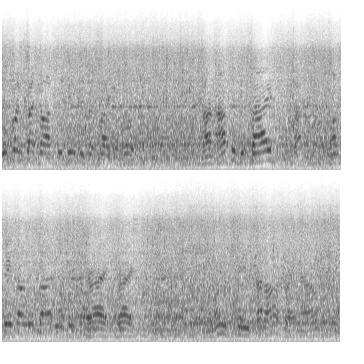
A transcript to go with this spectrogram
This one cuts off two pieces just like a book. On opposite sides? One piece on this side, one piece on this Right, right. One is being cut off right now.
